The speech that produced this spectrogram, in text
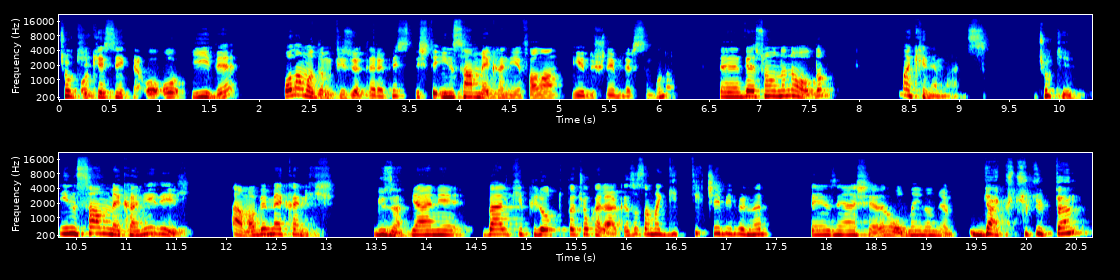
Çok iyi. O kesinlikle. O, o iyiydi. Olamadım fizyoterapist. İşte insan mekaniği falan diye düşünebilirsin bunu. Ee, ve sonra ne oldum? Makine mühendisi. Çok iyi. İnsan mekaniği değil. Ama bir mekanik. Güzel. Yani belki pilotlukta çok alakasız ama gittikçe birbirine benzeyen şeyler olduğuna inanıyorum. Yani küçüklükten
